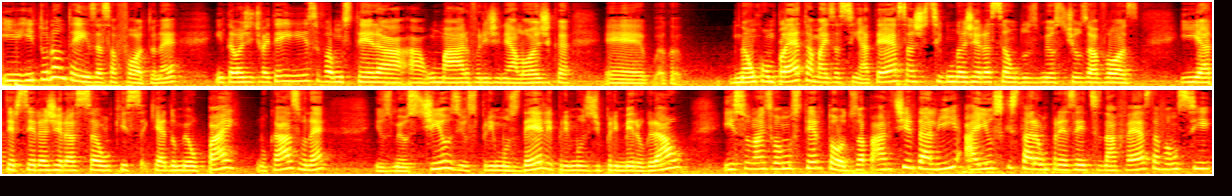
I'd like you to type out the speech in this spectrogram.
E, e tu não tens essa foto, né? Então a gente vai ter isso, vamos ter a, a uma árvore genealógica é, não completa, mas assim até essa segunda geração dos meus tios avós e a terceira geração que, que é do meu pai, no caso, né? E os meus tios e os primos dele, primos de primeiro grau, isso nós vamos ter todos. A partir dali, aí os que estarão presentes na festa vão se,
